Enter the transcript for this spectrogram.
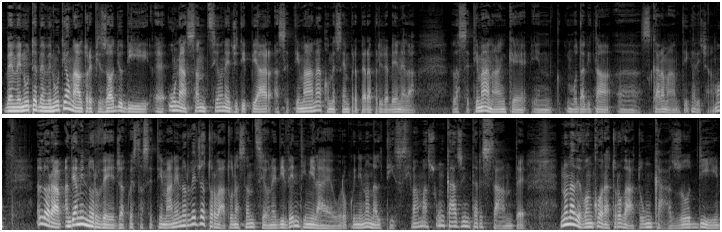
Benvenute e benvenuti a un altro episodio di eh, una sanzione GDPR a settimana, come sempre per aprire bene la, la settimana, anche in, modalità eh, scaramantica, diciamo. Allora, andiamo in Norvegia questa settimana. In Norvegia ho trovato una sanzione di 20.000 euro, quindi non altissima, ma su un caso interessante. Non avevo ancora trovato un caso di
